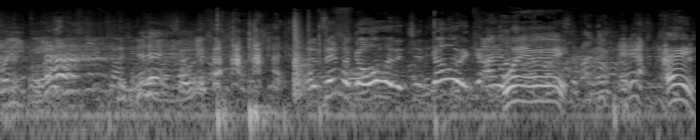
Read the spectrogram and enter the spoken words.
What do you think? Jose Magola de Chingón. Wait, wait, wait. hey.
